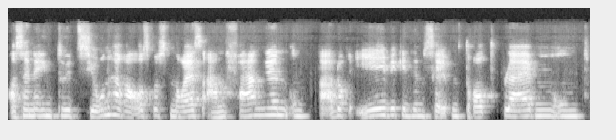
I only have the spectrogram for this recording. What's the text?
aus einer Intuition heraus was Neues anfangen und dadurch ewig in demselben Trott bleiben und,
